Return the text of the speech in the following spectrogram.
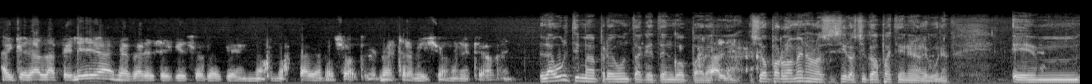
hay que dar la pelea y me parece que eso es lo que nos, nos cabe a nosotros, nuestra misión en este momento. La última pregunta que tengo para... Yo por lo menos no sé si los chicos después tienen alguna. Eh,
